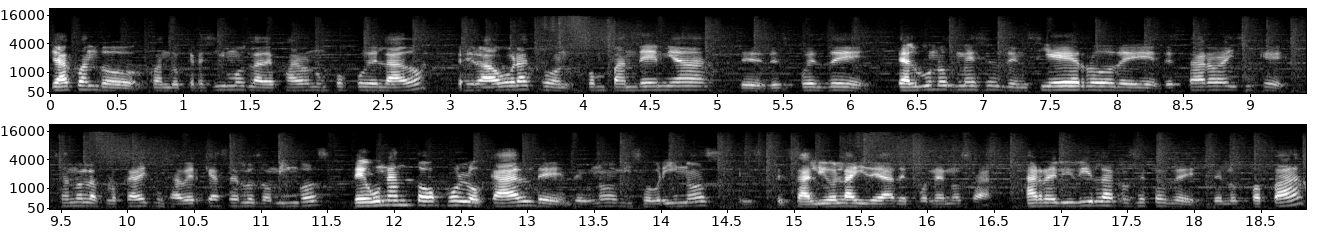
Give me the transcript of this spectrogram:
Ya cuando, cuando crecimos la dejaron un poco de lado, pero ahora con, con pandemia, de, después de, de, algunos meses de encierro, de, de, estar ahora sí que echando la flojera y sin saber qué hacer los domingos, de un antojo local de, de uno de mis sobrinos, este, salió la idea de ponernos a, a revivir las recetas de, los papás.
